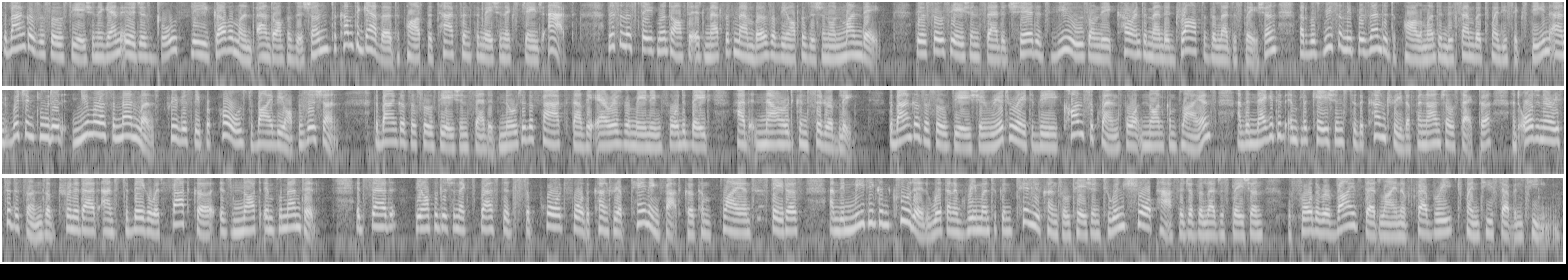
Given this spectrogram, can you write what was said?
The Bankers Association again urges both the government and opposition to come together to pass the Tax Information Exchange Act. This in a statement after it met with members of the opposition on Monday. The association said it shared its views on the current amended draft of the legislation that was recently presented to Parliament in December 2016 and which included numerous amendments previously proposed by the opposition. The Bankers Association said it noted the fact that the areas remaining for debate had narrowed considerably. The Bankers Association reiterated the consequence for non-compliance and the negative implications to the country, the financial sector, and ordinary citizens of Trinidad and Tobago if FATCA is not implemented. It said the opposition expressed its support for the country obtaining FATCA compliant status and the meeting concluded with an agreement to continue consultation to ensure passage of the legislation before the revised deadline of February 2017.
